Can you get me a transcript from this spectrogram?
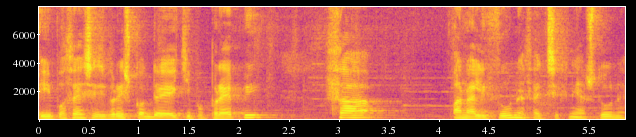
Οι υποθέσεις βρίσκονται εκεί που πρέπει, θα αναλυθούν, θα εξηχνιαστούν.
